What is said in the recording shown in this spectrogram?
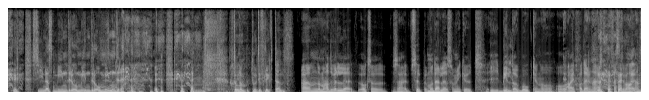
synas mindre och mindre och mindre. tog, tog till flykten. Ja, men de hade väl eh, också så här supermodeller som gick ut i bilddagboken och, och hypade den här festivalen.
